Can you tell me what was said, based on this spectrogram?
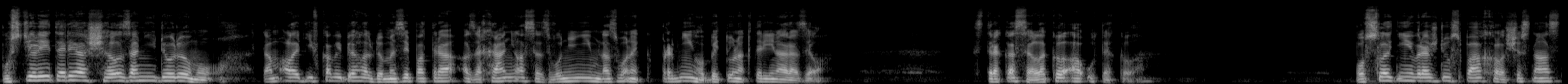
Pustili tedy a šel za ní do domu. Tam ale dívka vyběhla do mezipatra a zachránila se zvoněním na zvonek prvního bytu, na který narazila. Straka se lekl a utekl. Poslední vraždu spáchal 16.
